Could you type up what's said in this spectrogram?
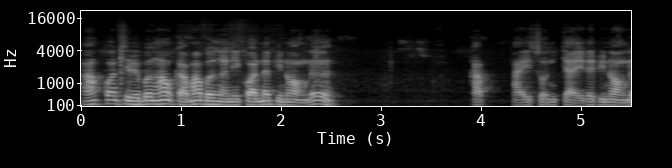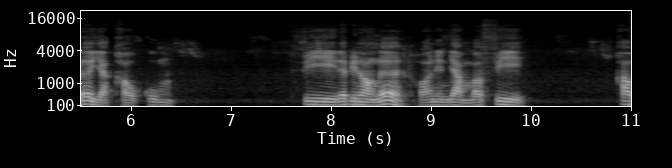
เอาก่อนสิไปเบิ่งเฮากับมาเบิ่งอันนี้ก่อนนะพี่น้องเด้อ ใครสนใจได้พี่น้องเด้ออยากเข้ากลุ่มฟรีได้พี่น้องเด้อขอเน้นย้ำว่าฟรีเข้า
